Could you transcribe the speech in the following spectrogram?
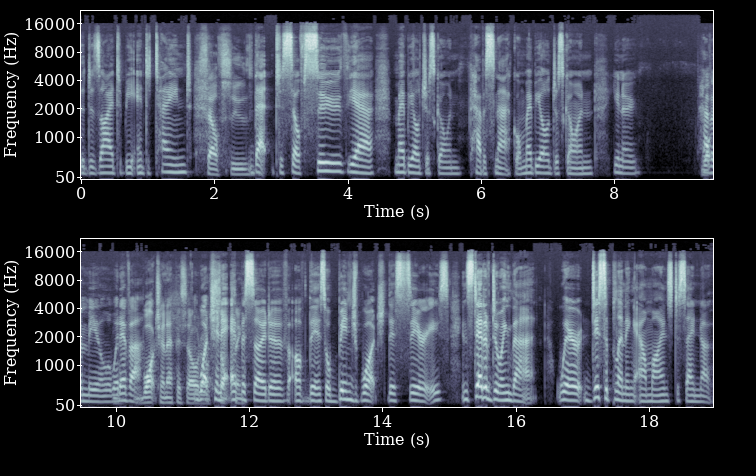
the desire to be entertained, Self soothe. that to self soothe. Yeah, maybe I'll just go and have a snack, or maybe I'll just go and, you know, have a meal or whatever. Watch an episode. Watch an episode of, of this or binge watch this series. Instead of doing that, we're disciplining our minds to say, no,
